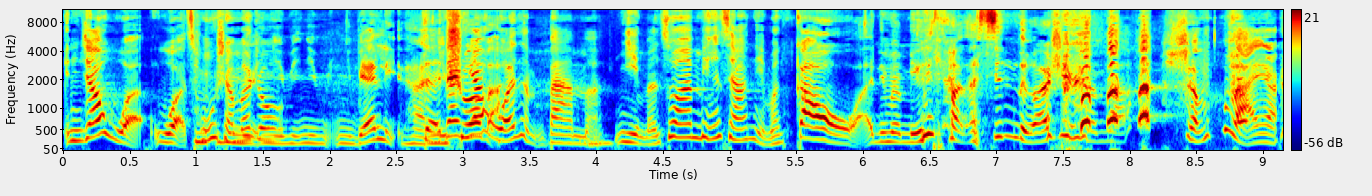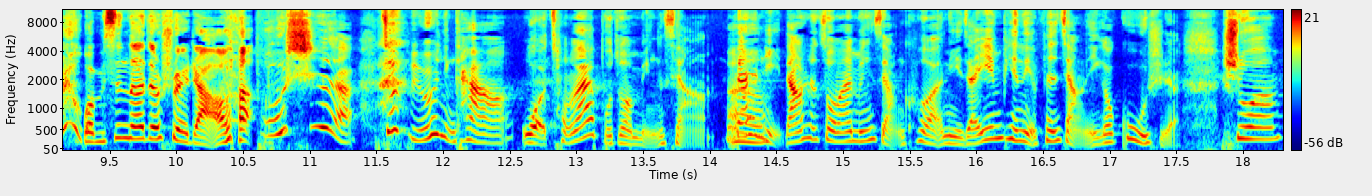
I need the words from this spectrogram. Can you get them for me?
你知道我我从什么中？你你你别理他。对，你说我怎么办吗？你们做完冥想，你们告我，你们冥想的心得是什么？什么玩意儿？我们心得就睡着了。不是，就比如你看啊，我从来不做冥想，但是你当时做完冥想课，你在音频里分享了一个故事，说。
